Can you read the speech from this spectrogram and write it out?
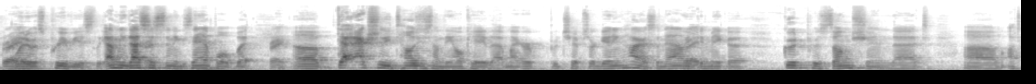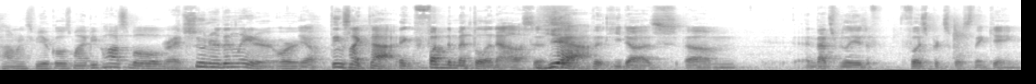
Right. what it was previously. I mean, that's Right. just an example, but Right. uh, that actually tells you something. Okay, that microchips are getting higher, so now Right. can make a good presumption that um, autonomous vehicles might be possible Right. sooner than later, or Yeah. things like that. I think fundamental analysis Yeah. that he does, um, and that's really his first principles thinking.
